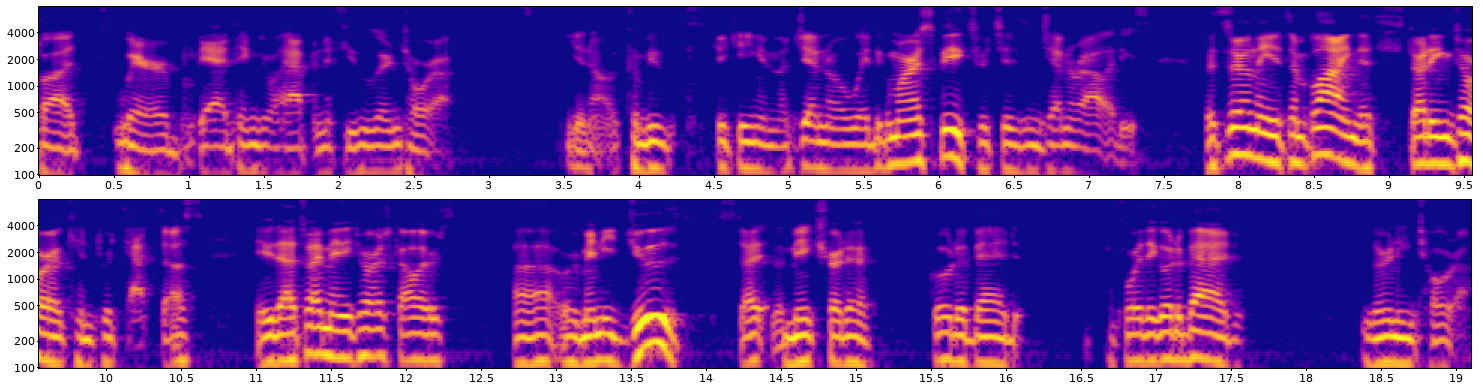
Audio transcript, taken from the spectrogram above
but where bad things will happen if you learn Torah. You know, it could be speaking in the general way the Gemara speaks, which is in generalities. But certainly, it's implying that studying Torah can protect us. Maybe that's why many Torah scholars uh, or many Jews study, make sure to go to bed before they go to bed, learning Torah.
